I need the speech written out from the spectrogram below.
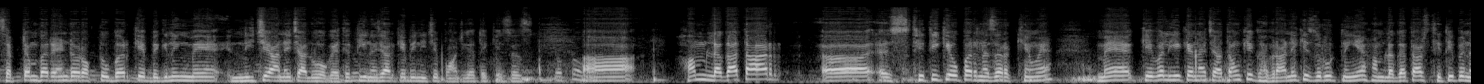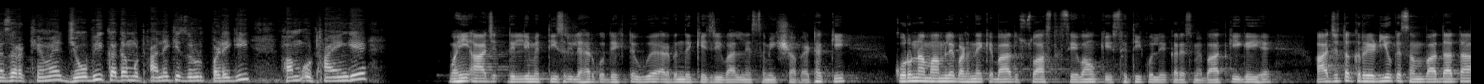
सितंबर एंड और अक्टूबर के बिगिनिंग में नीचे आने चालू हो गए थे, तीन हज़ार के भी नीचे पहुँच गए थे केसेस हम लगातार स्थिति के ऊपर नज़र रखे हुए हैं। मैं केवल ये कहना चाहता हूँ कि घबराने की ज़रूरत नहीं है, हम लगातार स्थिति पे नज़र रखे हुए हैं। जो भी कदम उठाने की ज़रूरत पड़ेगी, हम उठाएँगे। वहीं आज दिल्ली में तीसरी लहर को देखते हुए अरविंद केजरीवाल ने समीक्षा बैठक की। कोरोना मामले बढ़ने के बाद स्वास्थ्य सेवाओं की स्थिति को लेकर इसमें बात की गई है। आज तक रेडियो के संवाददाता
